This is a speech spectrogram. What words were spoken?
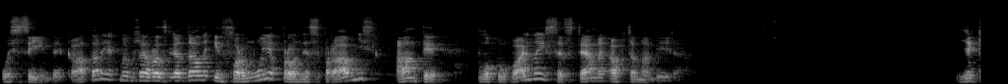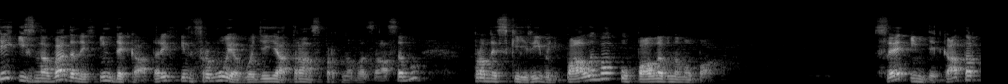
Ось цей індикатор, як ми вже розглядали, інформує про несправність антиблокувальної системи автомобіля. Який із наведених індикаторів інформує водія транспортного засобу про низький рівень палива у паливному баку? Це індикатор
